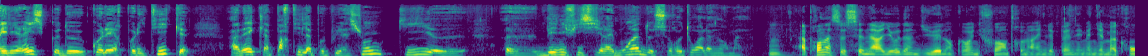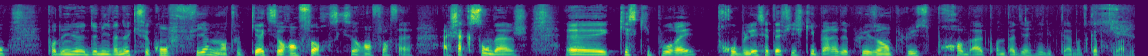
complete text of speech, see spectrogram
et les risques de colère politique avec la partie de la population qui euh, euh, bénéficierait moins de ce retour à la normale. Hum. Apprendre à ce scénario d'un duel, encore une fois, entre Marine Le Pen et Emmanuel Macron pour 2022, qui se confirme, en tout cas, qui se renforce, qui se renforce à, chaque sondage. Euh, qu'est-ce qui pourrait troubler cette affiche qui paraît de plus en plus probable, pour ne pas dire inéluctable, en tout cas probable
